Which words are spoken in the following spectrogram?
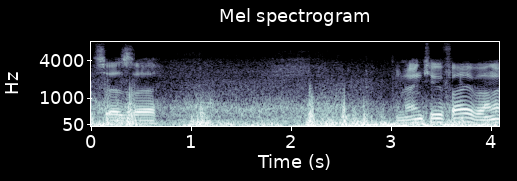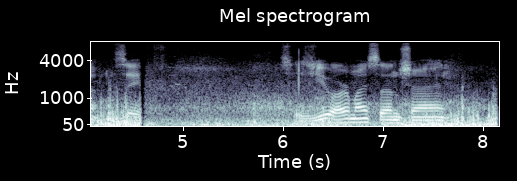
It says uh, 925 on it. Let's see. It says, You are my sunshine.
